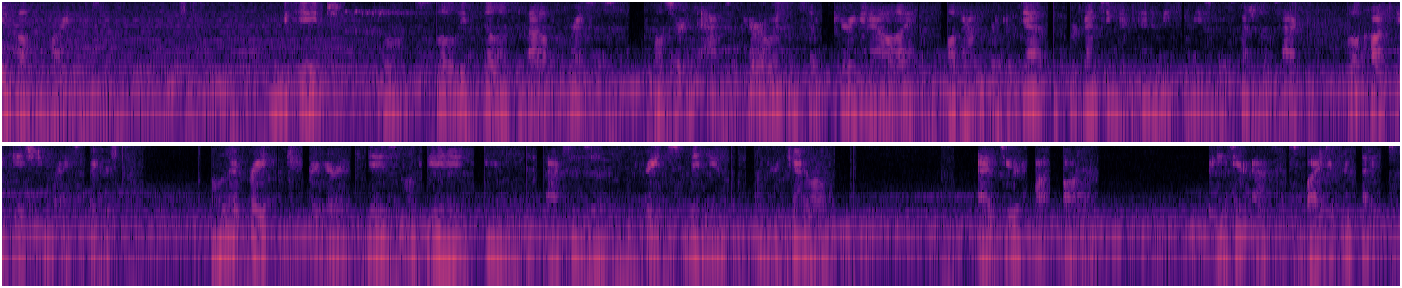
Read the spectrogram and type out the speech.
above the party list. Limit gauge will slowly fill as the battle progresses. While certain acts of heroism, like curing an ally while they're on the brink of death and preventing an enemy from using a special attack, will cause the gauge to rise quicker. The limit break trigger is located in the actions of traits menu under general. Add to your hotbar for easier access. Five different types.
